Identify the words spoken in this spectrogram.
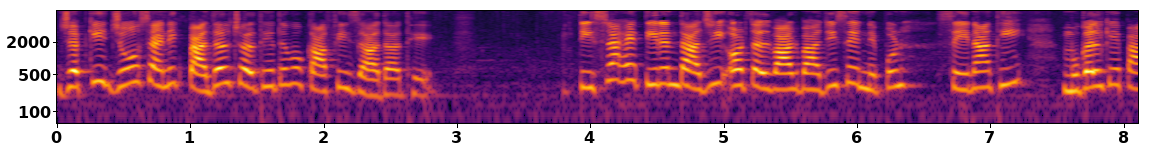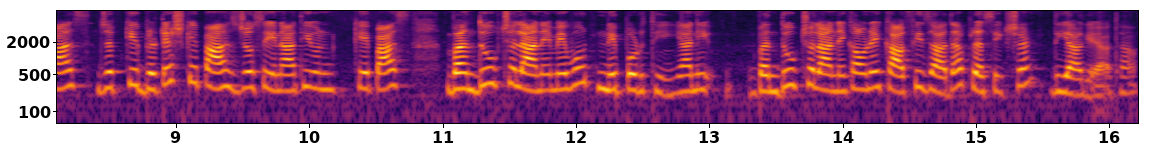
जबकि जो सैनिक पैदल चलते थे वो काफ़ी ज़्यादा थे। तीसरा है तीरंदाजी और तलवारबाजी से निपुण सेना थी मुग़ल के पास, जबकि ब्रिटिश के पास जो सेना थी उनके पास बंदूक चलाने में वो निपुण थी, यानी बंदूक चलाने का उन्हें काफ़ी ज़्यादा प्रशिक्षण दिया गया था।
